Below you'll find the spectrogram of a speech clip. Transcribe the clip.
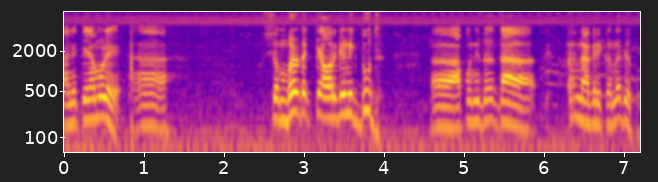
आणि त्यामुळे शंभर टक्के ऑर्गॅनिक दूध आपण इथं गा नागरिकांना देतो.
